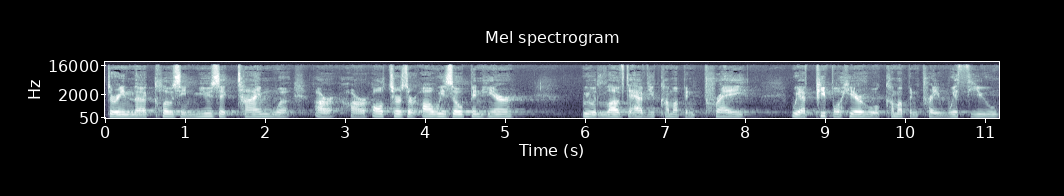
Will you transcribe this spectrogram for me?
During the closing music time, our, our altars are always open here. We would love to have you come up and pray. We have people here who will come up and pray with you.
